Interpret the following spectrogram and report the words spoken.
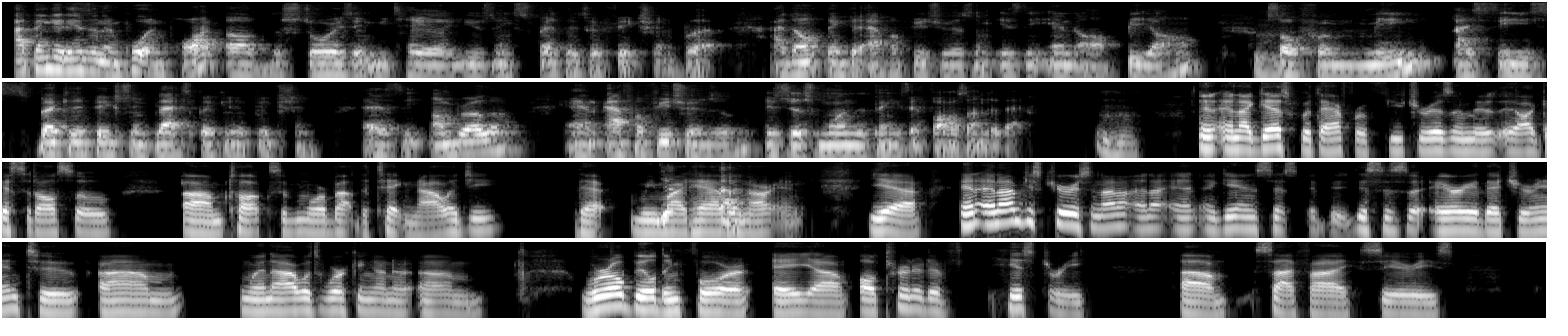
I think it is an important part of the stories that we tell using speculative fiction, but I don't think that Afrofuturism is the end all be all. Mm-hmm. So for me, I see speculative fiction, Black speculative fiction as the umbrella, and Afrofuturism is just one of the things that falls under that. Mm-hmm. And, and I guess with Afrofuturism, I guess it also um, talks more about the technology that we yeah. might have in our and yeah and and i'm just curious and i and, I, and again since this is an area that you're into um when i was working on a um world building for a uh, alternative history um, sci-fi series,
